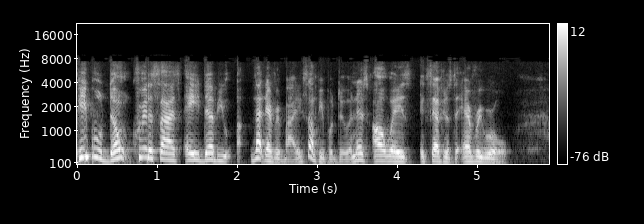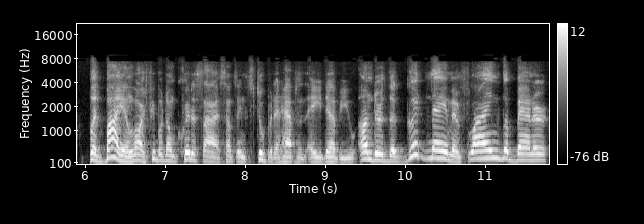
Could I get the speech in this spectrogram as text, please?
People don't criticize AEW, uh, not everybody, some people do, and there's always exceptions to every rule. But by and large, people don't criticize something stupid that happens in AEW under the good name and flying the banner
